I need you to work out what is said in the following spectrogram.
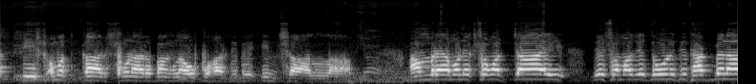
একটি চমৎকার সোনার বাংলা উপহার দিবে ইনশাআল্লাহ। আমরা এমন এক সমাজ চাই, যে সমাজে দুর্নীতি থাকবে না,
